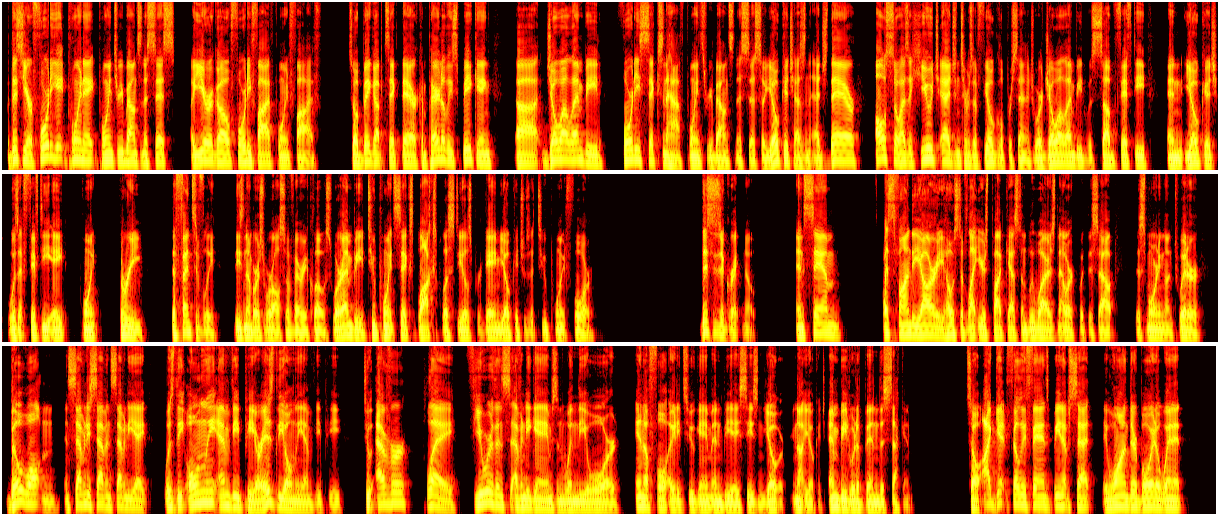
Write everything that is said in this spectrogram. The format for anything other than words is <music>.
But this year, 48.8 points, rebounds, and assists. A year ago, 45.5. So a big uptick there. Comparatively speaking, uh, Joel Embiid, 46 and a half points, rebounds, and assists. So Jokic has an edge there also has a huge edge in terms of field goal percentage, where Joel Embiid was sub 50 and Jokic was at 58.3. Defensively, these numbers were also very close, where Embiid, 2.6 blocks plus steals per game, Jokic was at 2.4. This is a great note. And Sam Esfandiari, host of Light Years podcast on Blue Wires Network, put this out this morning on Twitter. Bill Walton in 77 78 was the only MVP, or is the only MVP, to ever play fewer than 70 games and win the award in a full 82 game NBA season. Yo, not Jokic, Embiid would have been the second. So I get Philly fans being upset. They wanted their boy to win it.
